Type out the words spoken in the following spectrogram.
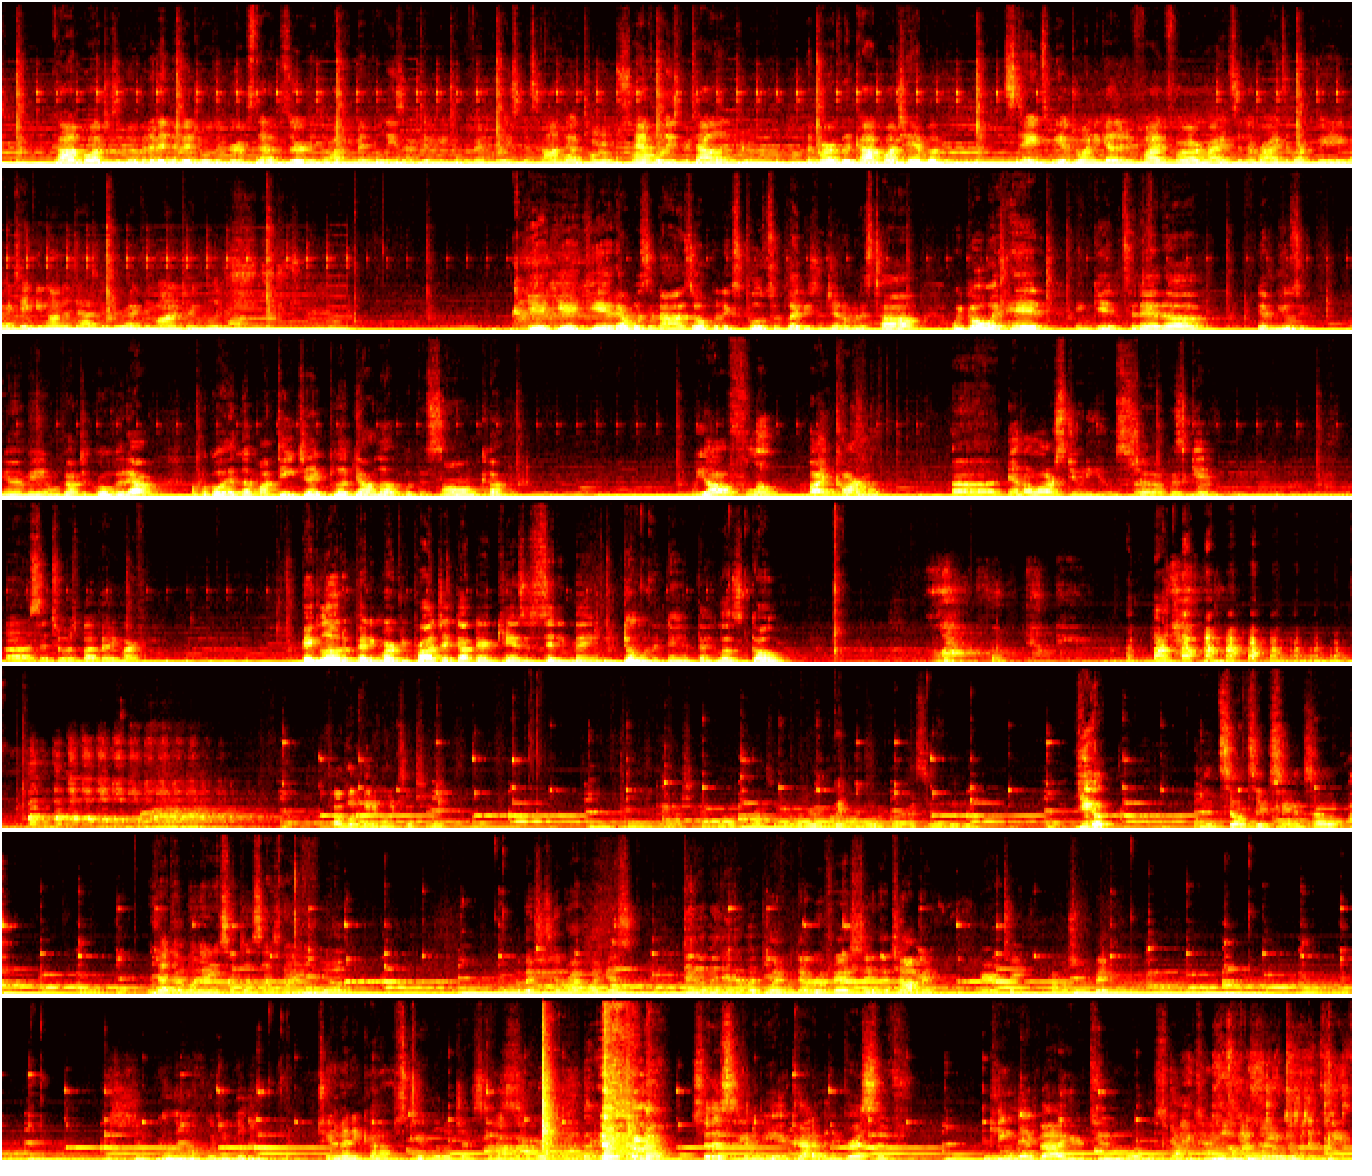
Cop Watch is a movement of individuals or groups that observe and document police activity to prevent police misconduct Plug up the song. and police brutality. The Berkeley Cop Watch Handbook states we have joined together to fight for our rights and the rights of our community by taking on the task of directly monitoring police. Yeah, yeah, yeah. That was an eyes open exclusive, ladies and gentlemen. It's time we go ahead and get into that uh that music. You know what I mean? We're about to groove it out. I'm gonna go ahead and let my DJ plug y'all up with the song coming. We All Float by Karma, uh, NLR Studios. So Shout out let's Petty get it. Uh, sent to us by Petty Murphy. Big love to Petty Murphy Project out there in Kansas City, man. We doing the damn thing. Let's go. I love that he looks at you. Damn, she a little aggressive. A little aggressive. Yeah. And then Celtics hands up. Is that the one that he sent us last night? Yup. I bet she's gonna rap like this. Like with that real fast shit, that chopping. Guaranteed. How much you would bet? Too many cops, too little justice. So this is going to be a kind of an aggressive King Nip out here too on this one too.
